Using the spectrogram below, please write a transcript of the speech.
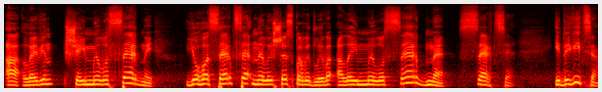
але він ще й милосердний. Його серце не лише справедливе, але й милосердне серце. І дивіться,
